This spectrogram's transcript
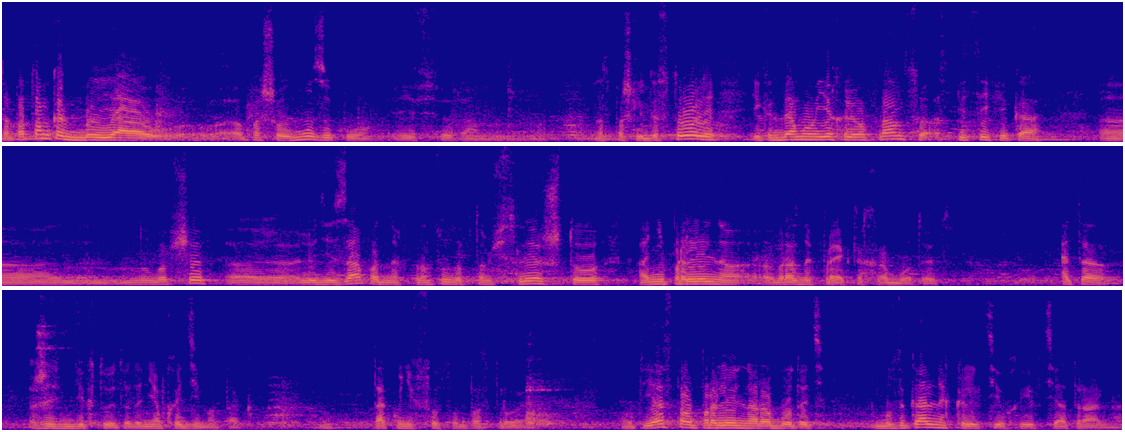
А потом как бы я э, пошел музыку, и все там, у нас пошли гастроли. И когда мы уехали во Францию, специфика э, ну, вообще э, людей западных, французов в том числе, что они параллельно в разных проектах работают. Это жизнь диктует, это необходимо так. Так у них социум построен. Вот я стал параллельно работать в музыкальных коллективах и в театральных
